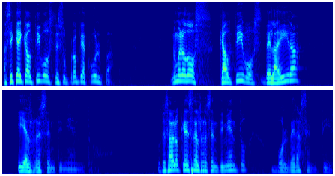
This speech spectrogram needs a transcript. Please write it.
Así que hay cautivos de su propia culpa. Número dos, cautivos de la ira y el resentimiento. ¿Usted sabe lo que es el resentimiento? Volver a sentir.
